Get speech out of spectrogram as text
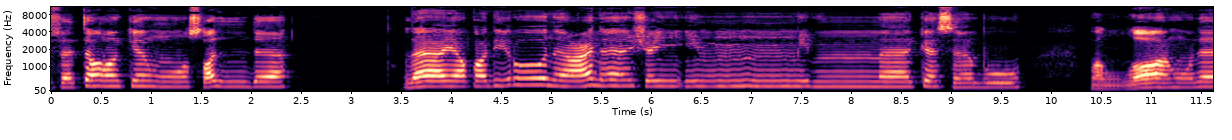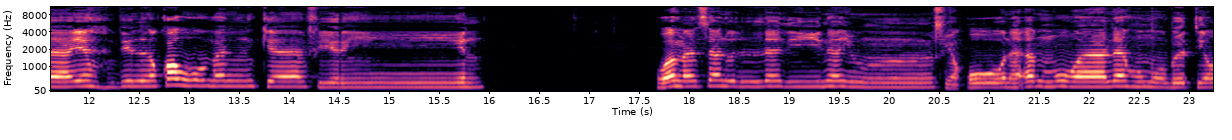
فتركه صلدا. لا يقدرون على شيء مما كسبوا. والله لا يهدي القوم الكافرين. ومثل الذين ينفقون أموالهم ابتغاء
